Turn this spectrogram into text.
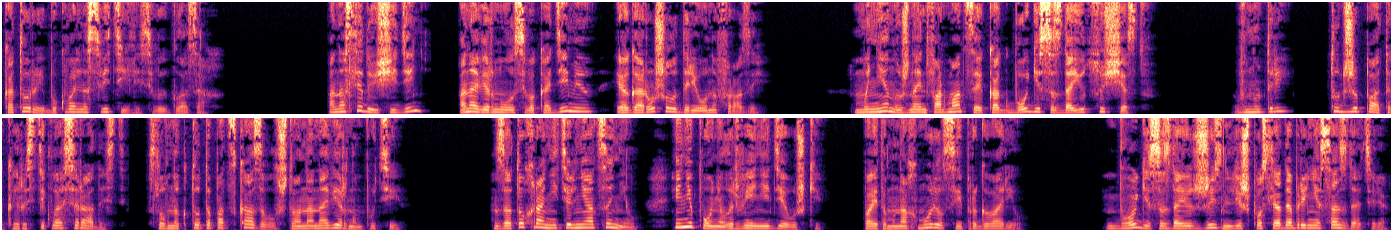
которые буквально светились в их глазах. А на следующий день она вернулась в академию и огорошила Дариона фразой. Мне нужна информация, как боги создают существ. Внутри тут же патокой растеклась радость, словно кто-то подсказывал, что она на верном пути. Зато хранитель не оценил и не понял рвения девушки, поэтому нахмурился и проговорил. Боги создают жизнь лишь после одобрения Создателя.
